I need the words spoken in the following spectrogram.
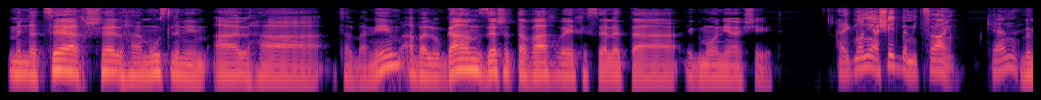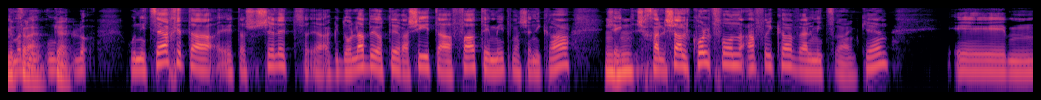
מנצח של המוסלמים על הצלבנים, אבל הוא גם זה שטבח וחיסל את ההגמוניה השיעית. ההגמוניה השיעית במצרים, כן? אומרת, במצרים, הוא, כן. הוא, לא, הוא ניצח את, ה, את השושלת הגדולה ביותר, השיעית הפאטימית, מה שנקרא, מהמם. שחלשה על כל צפון אפריקה ועל מצרים, כן? אמ,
